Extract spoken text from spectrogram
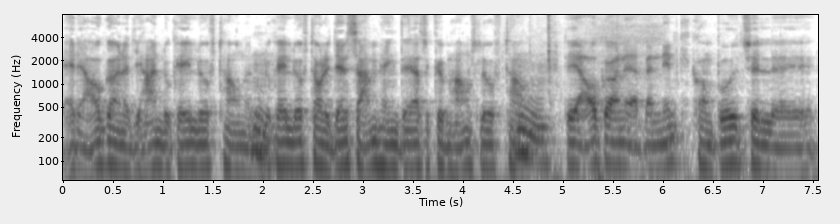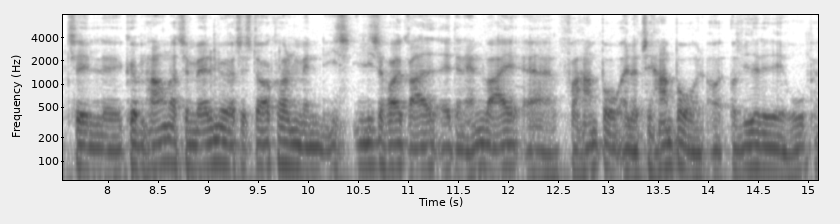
er det afgørende, at de har en lokal lufthavn. Og den mm. lokale lufthavn i den sammenhæng, det er altså Københavns Lufthavn. Mm. Det er afgørende, at man nemt kan komme både til, øh, til øh, København og til Malmø og til Stockholm, men i, i lige så høj grad at den anden vej er fra Hamburg eller til Hamburg og, og videre ned i Europa.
